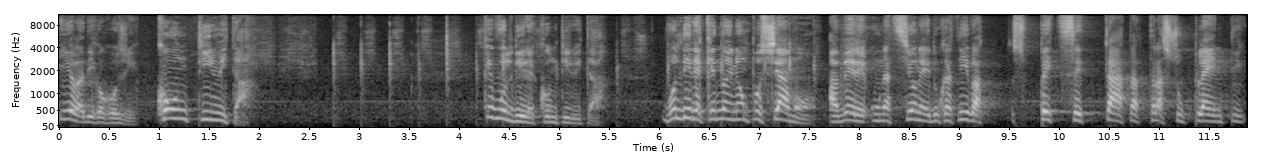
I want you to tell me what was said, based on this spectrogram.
io la dico così, continuità. Che vuol dire continuità? Vuol dire che noi non possiamo avere un'azione educativa spezzettata tra supplenti,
